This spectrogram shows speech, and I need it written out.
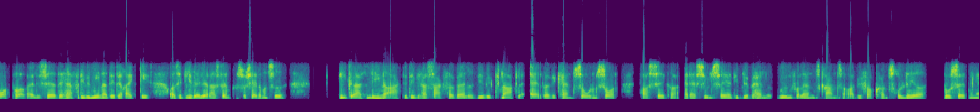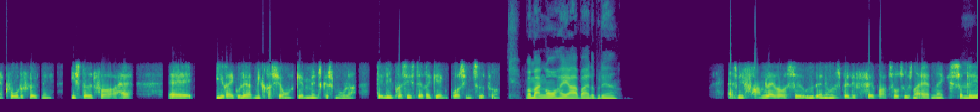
hårdt på at realisere det her, fordi vi mener, det er det rigtige. Og til de vælgere, der har stemt på Socialdemokratiet, de gør lige nøjagtigt det, vi har sagt før valget. Vi vil knokle alt, hvad vi kan, solen sort, for at sikre, at asylsager de bliver behandlet uden for landets grænser, og at vi får kontrolleret bosætning af kvoteflygtninge, i stedet for at have øh, irregulær migration gennem menneskesmugler. Det er lige præcis det, regeringen bruger sin tid på. Hvor mange år har I arbejdet på det her? Altså, vi fremlagde vores øh, udlændingeudspil i februar 2018, ikke? Så mm. det er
